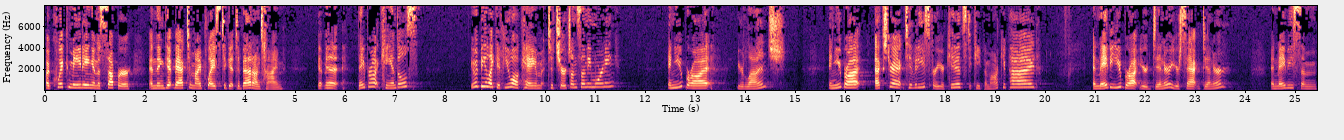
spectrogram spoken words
a quick meeting and a supper and then get back to my place to get to bed on time. It meant they brought candles. It would be like if you all came to church on Sunday morning and you brought your lunch and you brought extra activities for your kids to keep them occupied. And maybe you brought your dinner, your sack dinner, and maybe some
